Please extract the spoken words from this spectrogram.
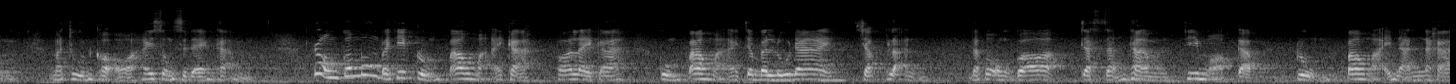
มมาทูลขอให้ทรงแสดงธรรมพระองค์ก็มุ่งไปที่กลุ่มเป้าหมายค่ะ เพราะอะไรคะกลุ่มเป้าหมายจะบรรลุได้ฉับพลัน และพระองค์ก็จัดสรรธรรมที่เหมาะกับกลุ่มเป้าหมายนั้นนะคะ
